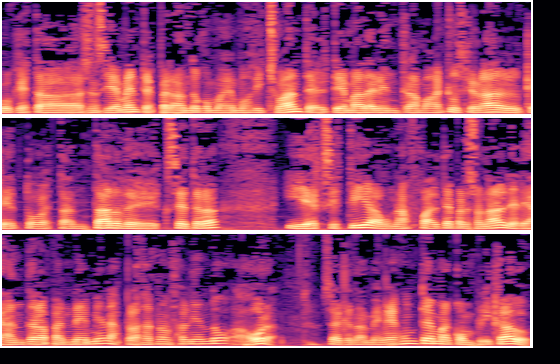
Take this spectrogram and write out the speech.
porque está sencillamente esperando, como hemos dicho antes, el tema del entramado institucional, que todo es tan tarde, etcétera, y existía una falta de personal desde antes de la pandemia, las plazas están saliendo ahora. O sea que también es un tema complicado,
